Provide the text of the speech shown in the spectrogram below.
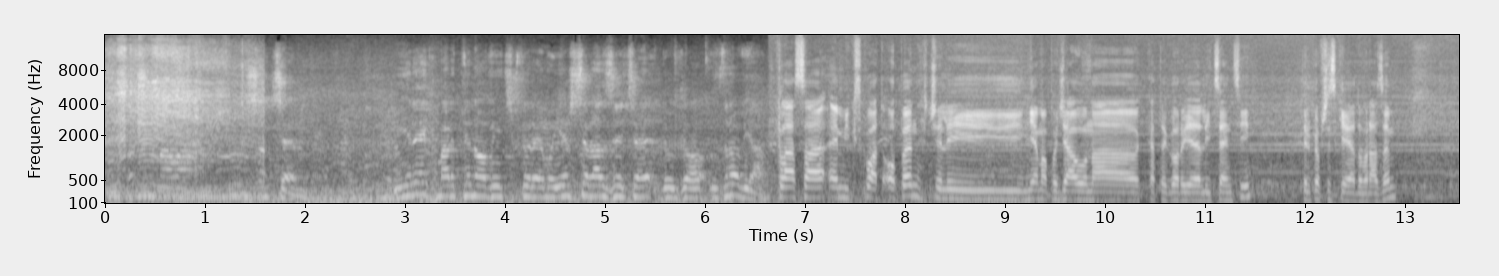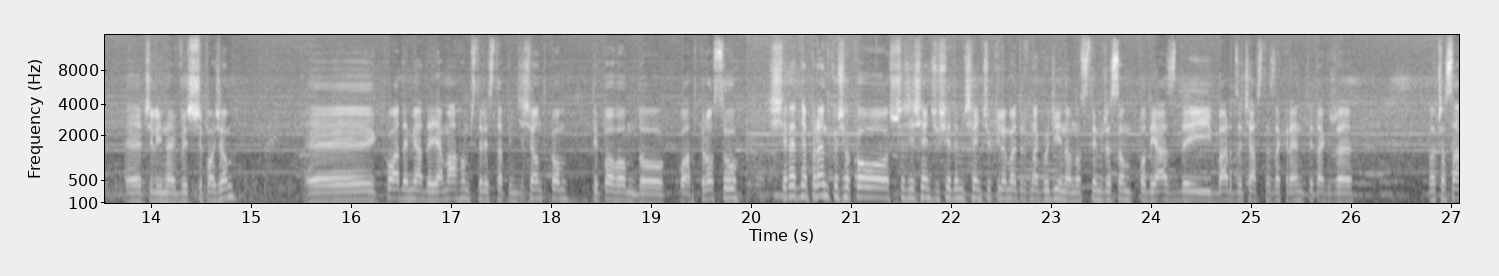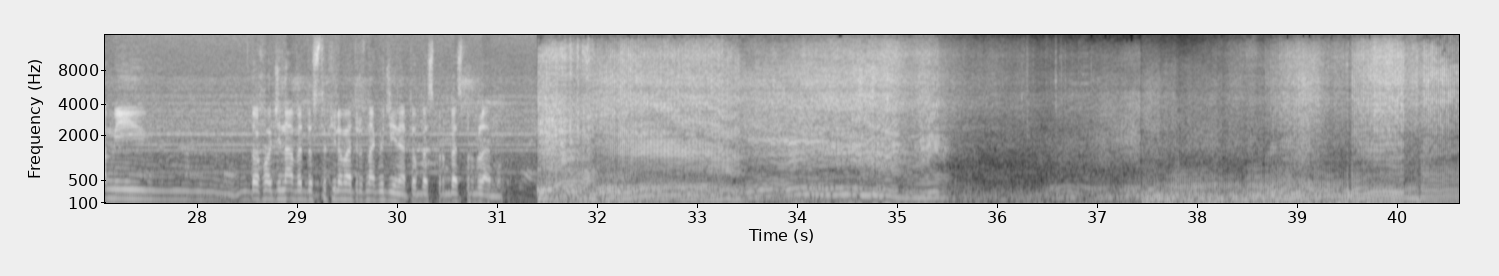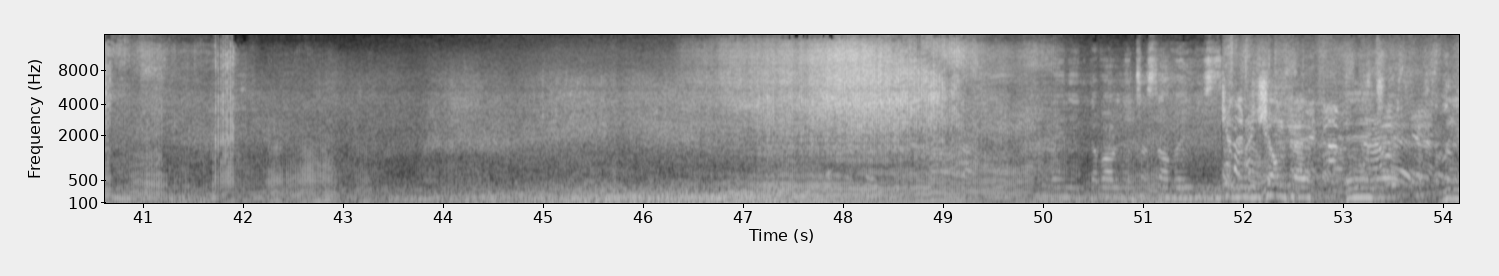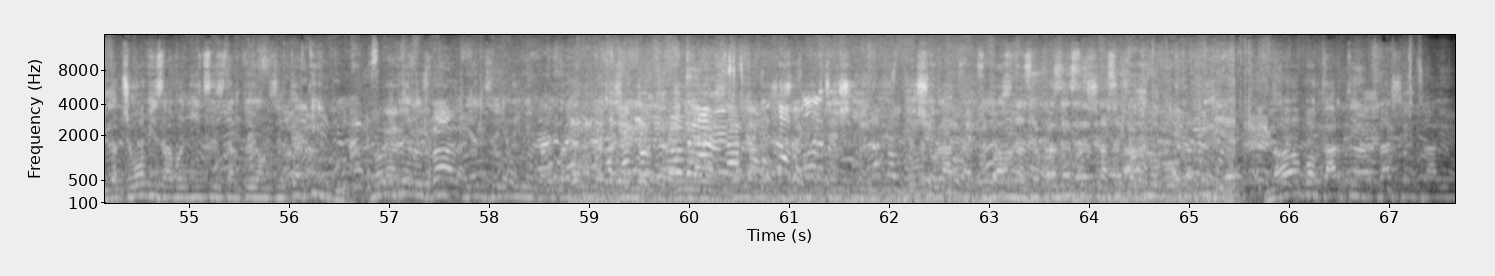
Mirek Martynowicz, któremu jeszcze raz życzę dużo zdrowia. Klasa MX Quad Open, czyli nie ma podziału na kategorie licencji, tylko wszystkie jadą razem, e, czyli najwyższy poziom. E, Kładem jadę Yamaha 450, typową do quad crossu. Średnia prędkość około 60-70 km na godzinę, no z tym, że są podjazdy i bardzo ciasne zakręty, także no czasami dochodzi nawet do 100 km na godzinę, to bez, bez problemu. Dowolny, czasowy, 70. y, to czołowi zawodnicy startujący w kartingu. No i wielu z nich, między innymi wcześniej, Jesiu Latak, wolny z prezesem naszego klubu w. No bo karting w naszym kraju...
